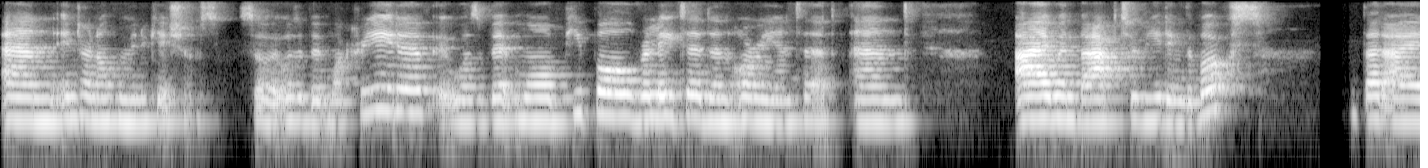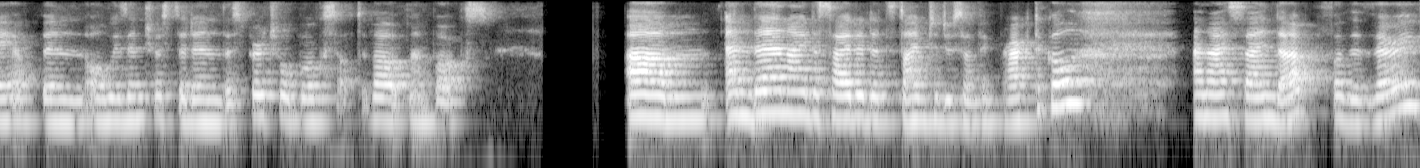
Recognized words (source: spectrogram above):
and internal communications. So it was a bit more creative, it was a bit more people related and oriented. And I went back to reading the books that I have been always interested in, the spiritual books, self development books. Um, and then I decided it's time to do something practical. And I signed up for the very,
